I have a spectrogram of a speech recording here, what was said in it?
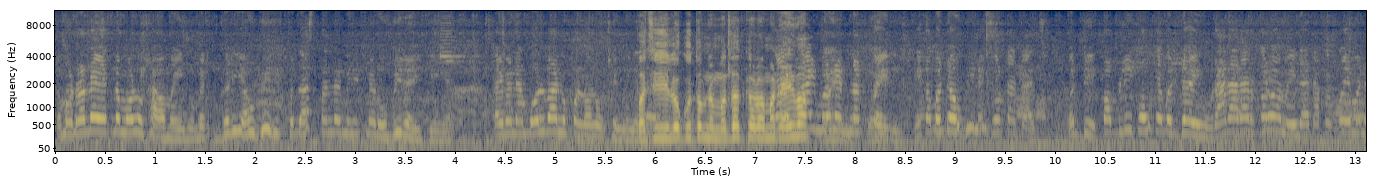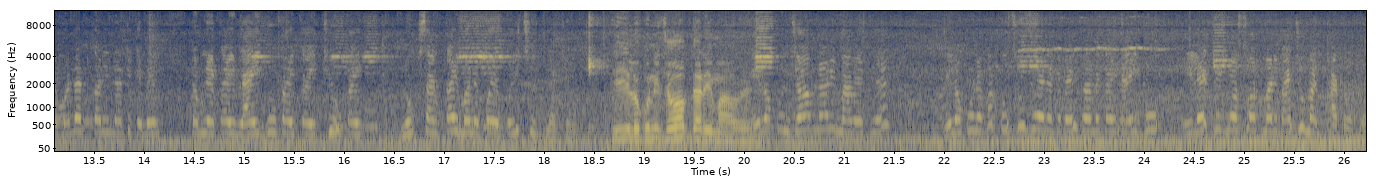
તો મારું હૃદય એટલે મોડું થવા માંડ્યું. મેં ઘડી ઊભી રહી, તો દસ પંદર મિનિટ મેં ઊભી રહી ગઈ અહીંયા. કઈ મને બોલવાનું પણ નહોતું થયું પછી એ લોકો તમને મદદ કરવા માટે આવ્યા? મને મદદ કરી. એ તો બધા ઊભી લઈ જોતા હતા જ. બધી પબ્લિકો કે બધા હું. રાડા રાડ કરવા માંડ્યા હતા પણ કોઈ મને મદદ કરી નથી કે બેન તમને કઈ લાગ્યું કઈ કઈ થયું કઈ નુકસાન કઈ મને કોઈ પૂછ્યું જ નથી. એ લોકોની જવાબદારીમાં આવે. એ લોકોની જવાબદારીમાં આવે છે એ લોકોને પણ પૂછવું જોઈએ ને કે બેન તમને કઈ લાગ્યું? ઇલેક્ટ્રિકનો શોર્ટ મારી બાજુમાં જ ફાટો હતો.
